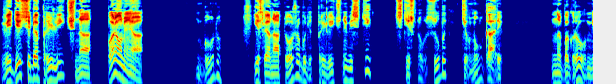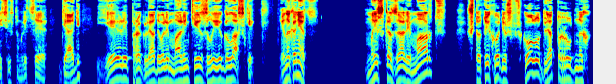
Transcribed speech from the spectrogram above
Веди себя прилично. Понял меня? Буду, если она тоже будет прилично вести, стиснув зубы, кивнул Гарри. На багровом мясистом лице дяди еле проглядывали маленькие злые глазки. И, наконец, мы сказали, Мардж, что ты ходишь в школу для трудных,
